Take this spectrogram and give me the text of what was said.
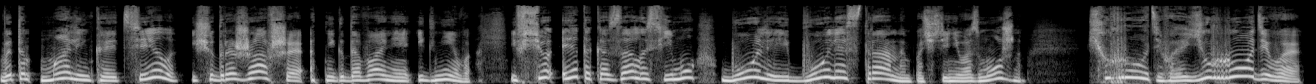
В этом маленькое тело, еще дрожавшее от негодования и гнева, и все это казалось ему более и более странным, почти невозможным, «Юродивая, юродивая!»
